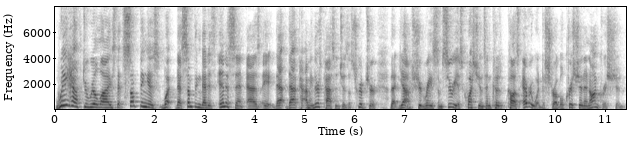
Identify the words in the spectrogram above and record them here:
we have to realize that something is what that something that is innocent as a that that I mean, there's passages of scripture that yeah should raise some serious questions and could cause everyone to struggle, Christian and non-Christian.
